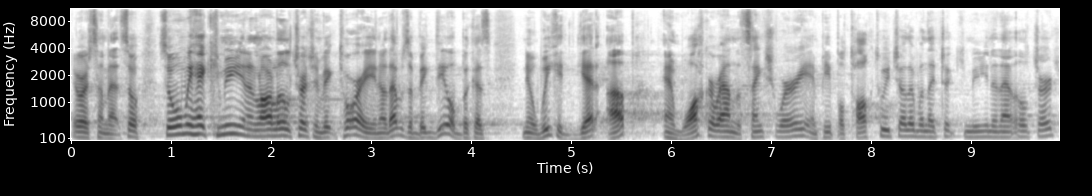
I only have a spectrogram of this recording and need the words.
They were telling that. So, so when we had communion in our little church in Victoria, you know, that was a big deal because, you know, we could get up and walk around the sanctuary and people talk to each other when they took communion in that little church.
